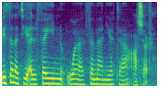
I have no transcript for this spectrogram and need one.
لسنة 2018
